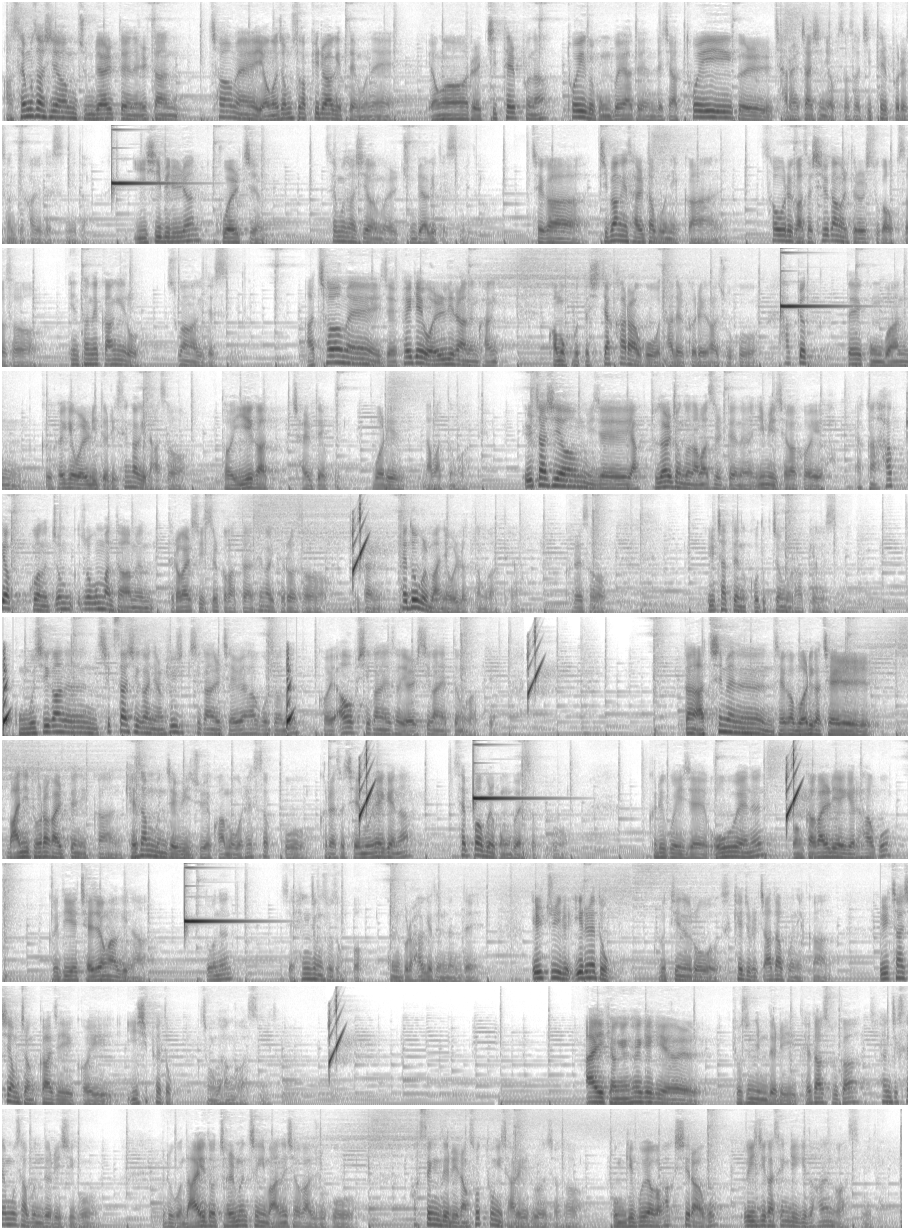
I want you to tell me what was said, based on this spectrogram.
아, 세무사 시험 준비할 때는 일단 처음에 영어 점수가 필요하기 때문에 영어를 지텔프나 토익을 공부해야 되는데 제가 토익을 잘할 자신이 없어서 지텔프를 선택하게 됐습니다. 21년 9월쯤 세무사 시험을 준비하게 됐습니다. 제가 지방에 살다 보니까 서울에 가서 실강을 들을 수가 없어서 인터넷 강의로 수강하게 됐습니다. 아 처음에 이제 회계 원리라는 강- 과목부터 시작하라고 다들 그래가지고 학교 때 공부한 그 회계 원리들이 생각이 나서 더 이해가 잘 되고 머리에 남았던 것 같아요. 1차 시험 이제 약 두 달 정도 남았을 때는 이미 제가 거의 약간 합격권은 좀 조금만 더 하면 들어갈 수 있을 것 같다는 생각이 들어서 일단 해독을 많이 올렸던 것 같아요. 그래서 1차 때는 고득점으로 합격했습니다. 공부 시간은 식사 시간이랑 휴식 시간을 제외하고서는 거의 9시간에서 10시간 했던 것 같아요. 일단 아침에는 제가 머리가 제일 많이 돌아갈 때니까 계산 문제 위주의 과목을 했었고 그래서 재무회계나 세법을 공부했었고 그리고 이제 오후에는 원가 관리 얘기를 하고 그 뒤에 재정학이나 또는 이제 행정소송법 공부를 하게 됐는데 일주일 1회독 루틴으로 스케줄을 짜다 보니까 1차 시험 전까지 거의 20회독 정도 한 것 같습니다. 아이 경영 회계 계열 교수님들이 대다수가 현직 세무사분들이시고 그리고 나이도 젊은 층이 많으셔가지고 학생들이랑 소통이 잘 이루어져서 동기부여가 확실하고 의지가 생기기도 하는 것 같습니다.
